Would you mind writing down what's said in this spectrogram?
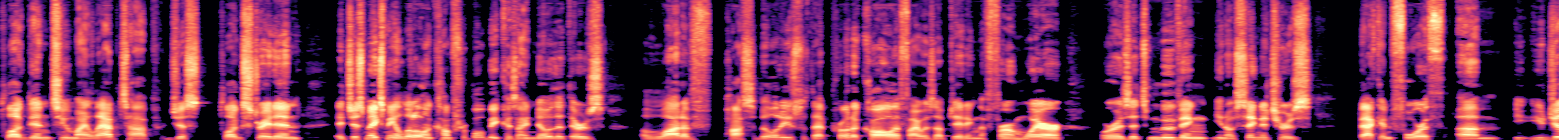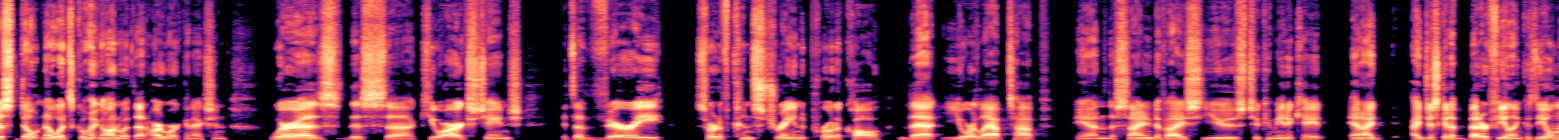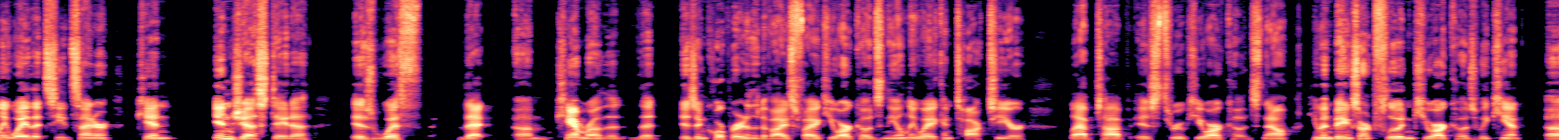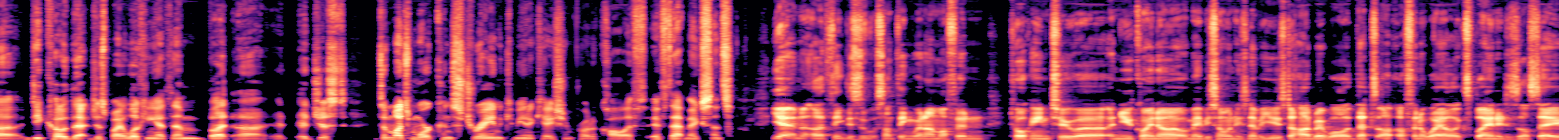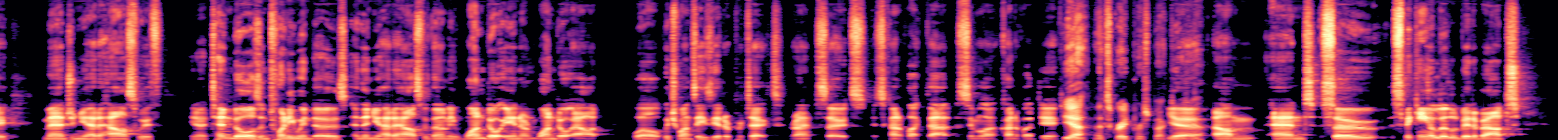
plugged into my laptop, just plugged straight in, it just makes me a little uncomfortable because I know that there's a lot of possibilities with that protocol if I was updating the firmware or as it's moving, you know, signatures back and forth. Um, you, you, just don't know what's going on with that hardware connection. Whereas this uh, QR exchange, it's a very sort of constrained protocol that your laptop and the signing device use to communicate. And I, I just get a better feeling because the only way that Seed Signer can ingest data is with that um, camera that, that is incorporated in the device via QR codes. And the only way it can talk to your laptop is through QR codes. Now, human beings aren't fluid in QR codes. We can't uh, decode that just by looking at them, but uh, it, it just it's a much more constrained communication protocol, if if that makes sense. Yeah, and I think this is something when I'm often talking to a, a new coiner or maybe someone who's never used a hardware wallet. That's often a way I'll explain it. Is I'll say, imagine you had a house with you know ten doors and twenty windows, and then you had a house with only one door in and one door out. Well, which one's easier to protect, right? So it's it's kind of like that, a similar kind of idea. Yeah, that's great perspective. Yeah. yeah. Um, and so speaking a little bit about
